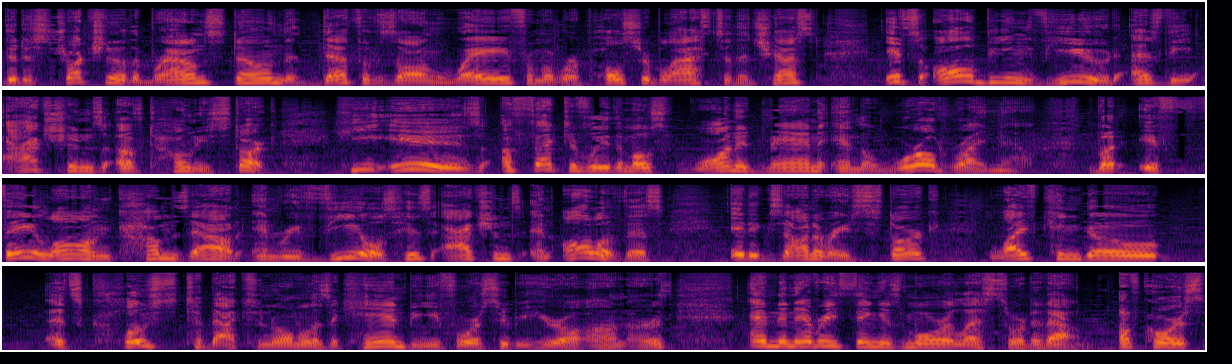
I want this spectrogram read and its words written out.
the destruction of the brownstone, the death of Zong Wei from a repulsor blast to the chest, it's all being viewed as the actions of Tony Stark. He is effectively the most wanted man in the world right now. But if Fei Long comes out and reveals his actions and all of this, it exonerates Stark. Life can go as close to back to normal as it can be for a superhero on Earth, and then everything is more or less sorted out. Of course,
